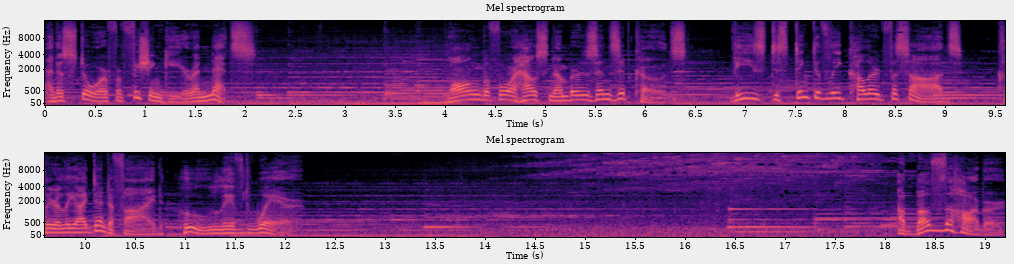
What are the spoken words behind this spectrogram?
and a store for fishing gear and nets. Long before house numbers and zip codes, these distinctively colored facades clearly identified who lived where. Above the harbor,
